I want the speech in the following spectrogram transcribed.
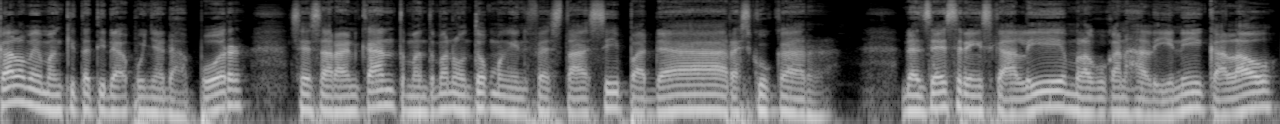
Kalau memang kita tidak punya dapur, saya sarankan teman-teman untuk menginvestasi pada rice cooker. Dan saya sering sekali melakukan hal ini kalau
